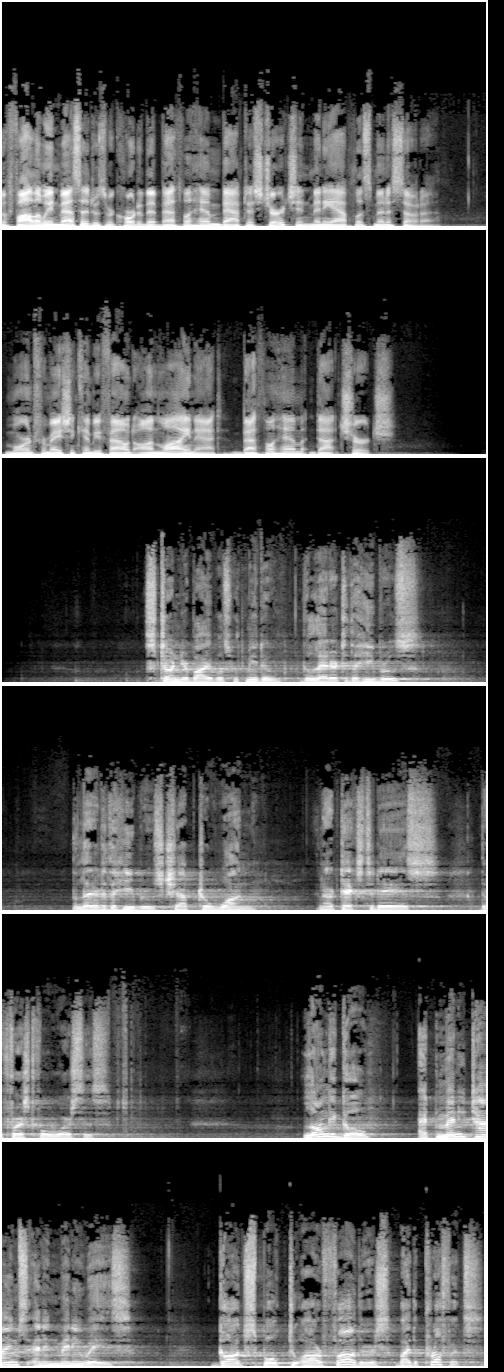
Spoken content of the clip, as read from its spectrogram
The following message was recorded at Bethlehem Baptist Church in Minneapolis, Minnesota. More information can be found online at bethlehem.church. Let's turn your Bibles with me to the letter to the Hebrews. The letter to the Hebrews, chapter 1. And our text today is the first four verses. Long ago, at many times and in many ways, God spoke to our fathers by the prophets.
